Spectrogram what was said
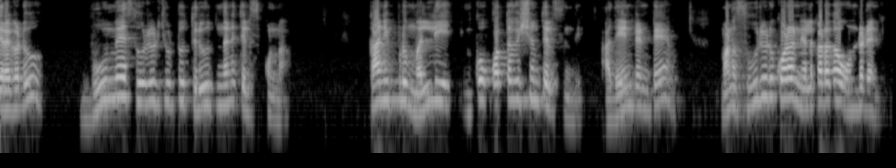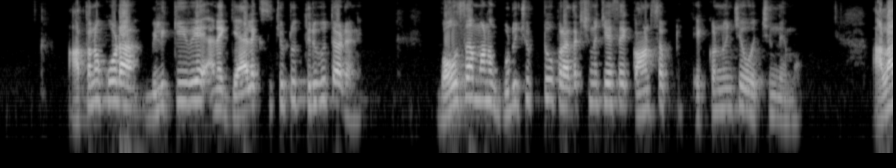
తిరగడు భూమే సూర్యుడి చుట్టూ తిరుగుతుందని తెలుసుకున్నా. కానీ ఇప్పుడు మళ్ళీ ఇంకో కొత్త విషయం తెలిసింది. అదేంటంటే మన సూర్యుడు కూడా నిలకడగా ఉండడని. అతను కూడా మిల్కీవే అనే గ్యాలక్సీ చుట్టూ తిరుగుతాడని. బహుశా మనం గుడి చుట్టూ ప్రదక్షిణ చేసే కాన్సెప్ట్ ఎక్కడి నుంచే వచ్చిందేమో. అలా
